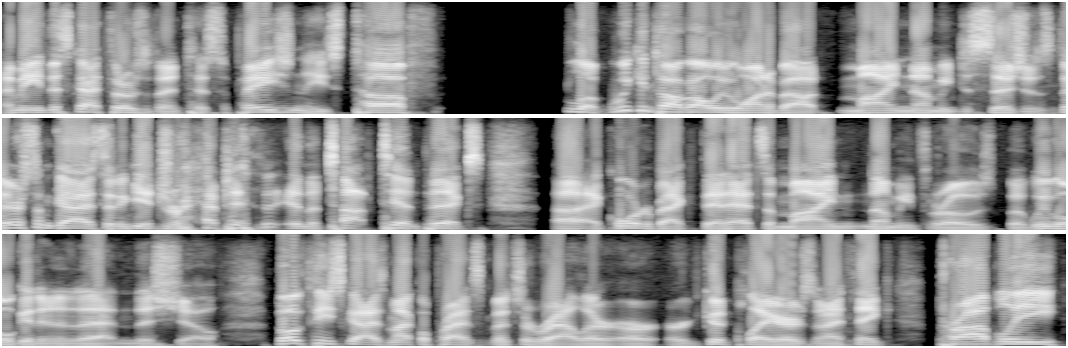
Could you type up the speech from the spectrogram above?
I mean, this guy throws with anticipation. He's tough. Look, we can talk all we want about mind-numbing decisions. There's some guys that didn't get drafted in the top ten picks uh, at quarterback that had some mind-numbing throws, but we won't get into that in this show. Both these guys, Michael Pratt and Spencer Rattler, are, are good players, and I think probably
